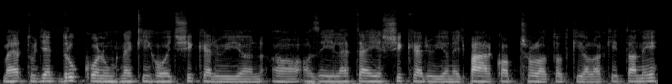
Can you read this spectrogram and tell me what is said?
mert ugye drukkolunk neki, hogy sikerüljön a, az élete, és sikerüljön egy pár kapcsolatot kialakítani,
